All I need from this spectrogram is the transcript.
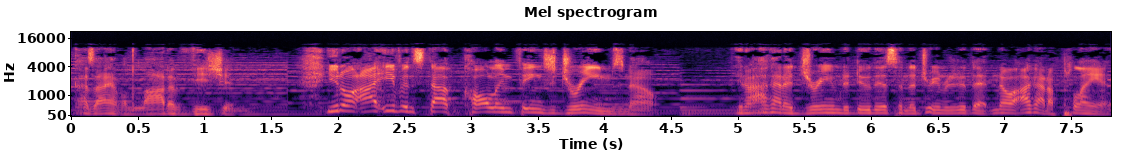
Because I have a lot of vision. You know, I even stopped calling things dreams now. You know, I got a dream to do this and a dream to do that. No, I got a plan.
